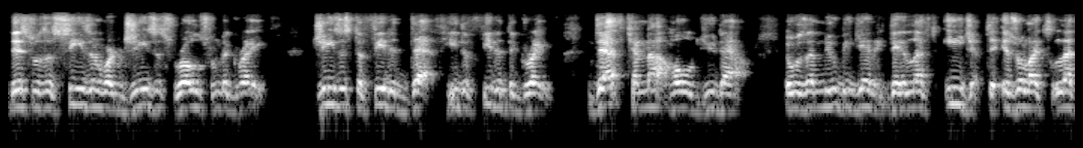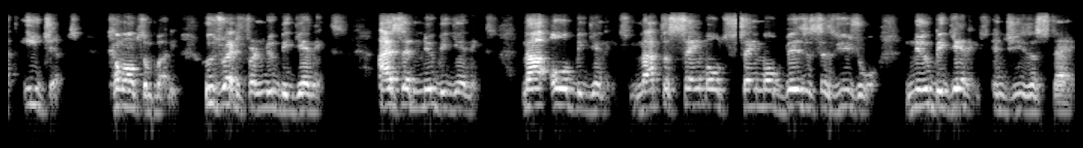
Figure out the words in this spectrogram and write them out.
This was a season where Jesus rose from the grave. Jesus defeated death. He defeated the grave. Death cannot hold you down. It was a new beginning. They left Egypt. The Israelites left Egypt. Come on, somebody. Who's ready for new beginnings? I said new beginnings, not old beginnings, not the same old, same old business as usual. New beginnings in Jesus' name.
